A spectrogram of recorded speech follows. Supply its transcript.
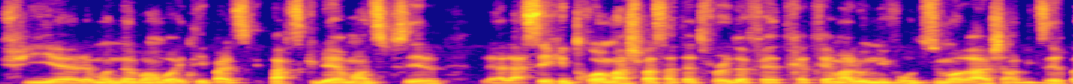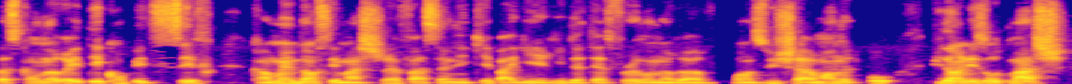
Puis, le mois de novembre a été particulièrement difficile la, série de trois matchs face à Tedford a fait très, très mal au niveau du moral, j'ai envie de dire, parce qu'on aurait été compétitif quand même dans ces matchs-là face à une équipe aguerrie de Tedford. On aurait vendu chèrement notre peau. Puis dans les autres matchs,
